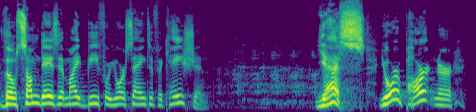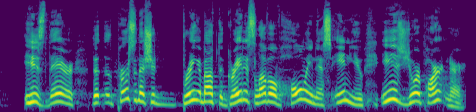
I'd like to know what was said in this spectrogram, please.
though some days it might be for your sanctification. Yes, your partner is there. The, the person that should bring about the greatest level of holiness in you is your partner.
